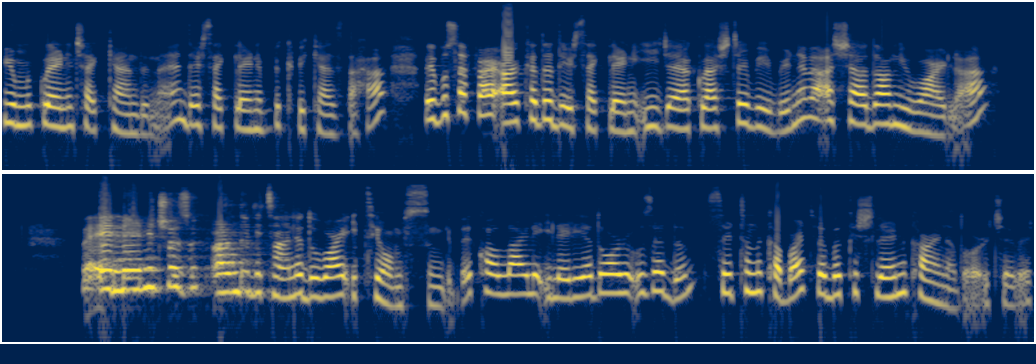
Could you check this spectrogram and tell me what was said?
Yumruklarını çek kendine, dirseklerini bük bir kez daha ve bu sefer arkada dirseklerini iyice yaklaştır birbirine ve aşağıdan yuvarla. Ve ellerini çözüp önde bir tane duvar itiyormuşsun gibi. Kollarla ileriye doğru uzadın, sırtını kabart ve bakışlarını karna doğru çevir.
